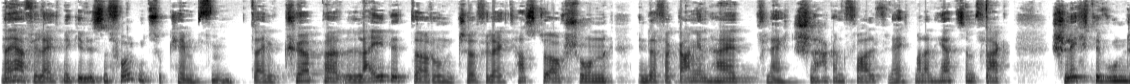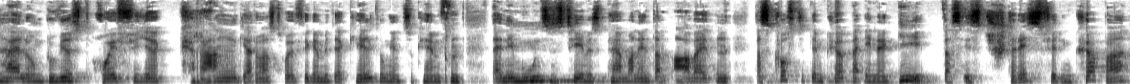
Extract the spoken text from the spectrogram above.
naja, vielleicht mit gewissen Folgen zu kämpfen. Dein Körper leidet darunter. Vielleicht hast du auch schon in der Vergangenheit vielleicht Schlaganfall, vielleicht mal ein Herzinfarkt, schlechte Wundheilung. Du wirst häufiger krank. Ja, du hast häufiger mit Erkältungen zu kämpfen. Dein Immunsystem ist permanent am Arbeiten. Das kostet dem Körper Energie. Das ist Stress für den Körper.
